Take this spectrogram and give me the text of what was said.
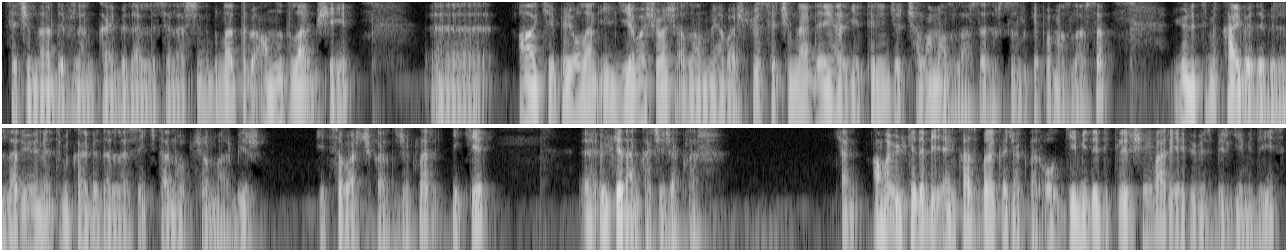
seçimlerde falan kaybederleseler. Şimdi bunlar tabii anladılar bir şeyi. Ee, AKP'ye olan ilgi yavaş yavaş azalmaya başlıyor. Seçimlerde eğer yeterince çalamazlarsa, hırsızlık yapamazlarsa yönetimi kaybedebilirler. Yönetimi kaybederlerse iki tane opsiyon var. Bir, iç savaş çıkartacaklar. İki, e, ülkeden kaçacaklar. Yani ama ülkede bir enkaz bırakacaklar. O gemi dedikleri şey var ya hepimiz bir gemideyiz.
